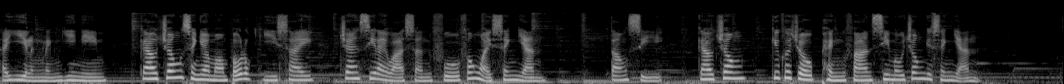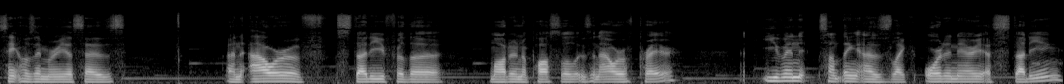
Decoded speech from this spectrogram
喺二零零二年，教宗聖若望保禄二世將斯麗華神父封為聖人。當時教宗叫佢做平凡事務中嘅聖人。Saint Jose Maria says, an hour of study for the modern apostle is an hour of prayer. Even something as like ordinary as studying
